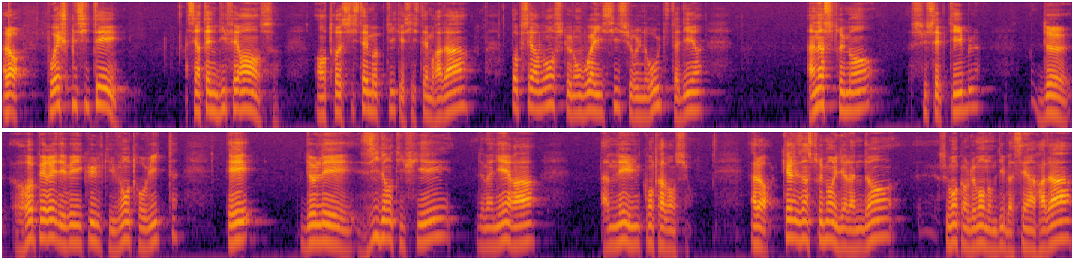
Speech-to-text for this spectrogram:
Alors, pour expliciter certaines différences entre système optique et système radar, observons ce que l'on voit ici sur une route, c'est-à-dire un instrument susceptible de repérer des véhicules qui vont trop vite et de les identifier de manière à amener une contravention. Alors, quels instruments il y a là-dedans? Souvent quand je demande, on me dit bah, c'est un radar.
